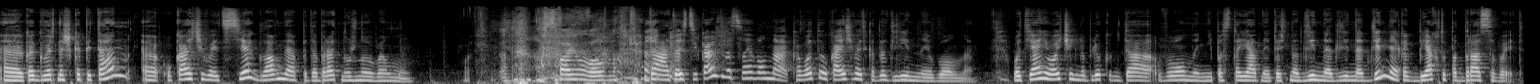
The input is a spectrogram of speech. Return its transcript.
э, как говорит наш капитан, э, укачивает всех, главное подобрать нужную волну. В свою волну. Да, то есть у каждого своя волна. Кого-то укачивает, когда длинные волны. Вот я не очень люблю, когда волны непостоянные, то есть на длинная, длинная, длинная, как бы яхту подбрасывает.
